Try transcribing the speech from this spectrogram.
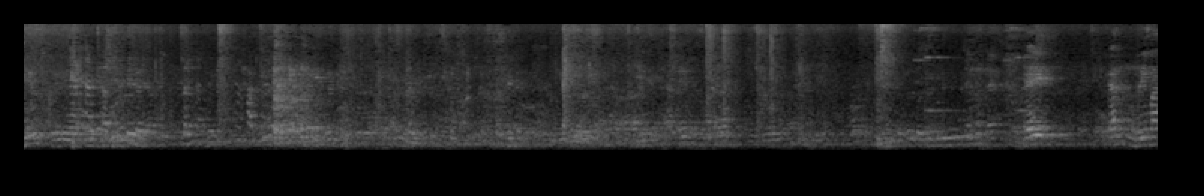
Jadi kan menerima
